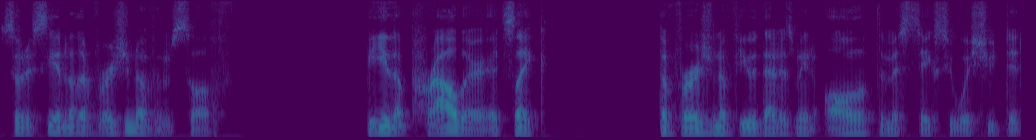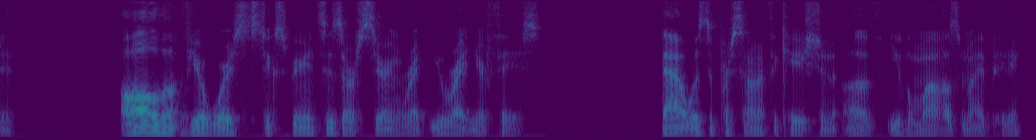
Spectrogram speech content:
So to see another version of himself be the Prowler, it's like the version of you that has made all of the mistakes you wish you didn't. All of your worst experiences are staring right you right in your face. That was the personification of Evil Miles, in my opinion.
